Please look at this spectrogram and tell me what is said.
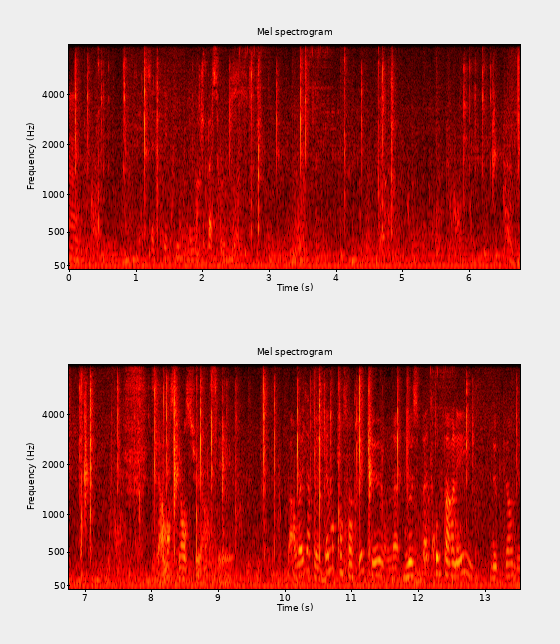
Hum. Cette technique ne marche pas sur lui. C'est vraiment silencieux, hein. c'est... Bah, on va dire qu'on est tellement concentré qu'on n'ose pas trop parler de peur de,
